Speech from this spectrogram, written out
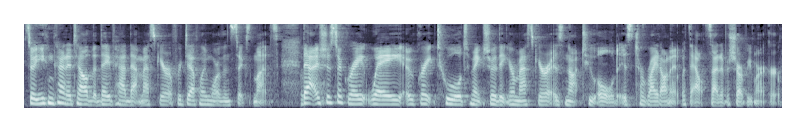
So you can kind of tell that they've had that mascara for definitely more than six months. That is just a great way, a great tool to make sure that your mascara is not too old, is to write on it with the outside of a Sharpie marker.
